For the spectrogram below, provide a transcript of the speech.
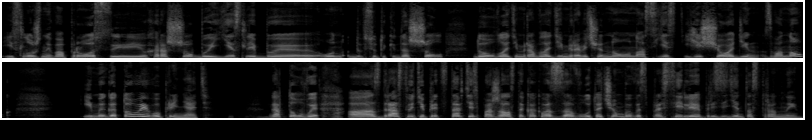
и сложный вопрос, и хорошо бы, если бы он все-таки дошел до Владимира Владимировича. Но у нас есть еще один звонок, и мы готовы его принять? Готовы. А, здравствуйте, представьтесь, пожалуйста, как вас зовут? О чем бы вы спросили президента страны?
